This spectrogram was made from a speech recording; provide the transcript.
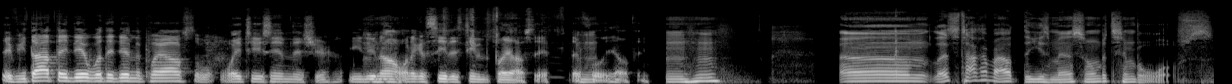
If you thought they did what they did in the playoffs, wait till you see them this year. You do Mm-hmm. not want to see this team in the playoffs if they're fully healthy. Mm-hmm. Um, let's talk about these Minnesota Timberwolves.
